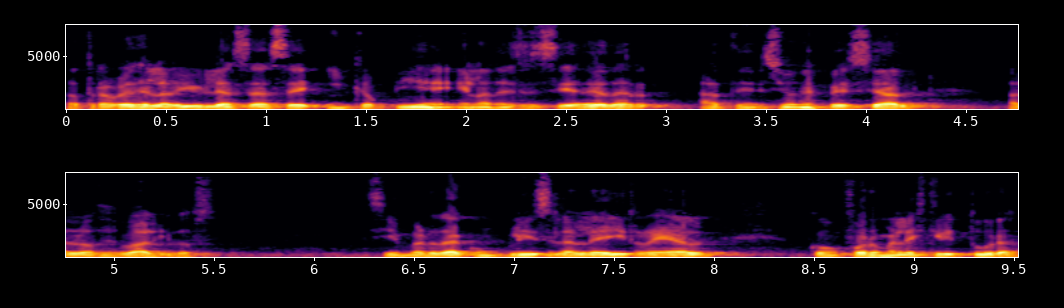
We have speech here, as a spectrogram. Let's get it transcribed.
A través de la Biblia se hace hincapié en la necesidad de dar atención especial a los desválidos. Si en verdad cumplís la ley real conforme a la Escritura,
